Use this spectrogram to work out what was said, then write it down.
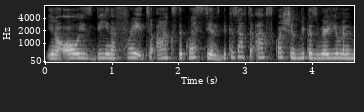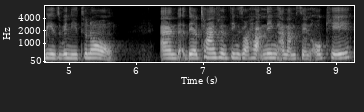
you know, always being afraid to ask the questions because I have to ask questions because we're human beings. We need to know. And there are times when things are happening and I'm saying, okay,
